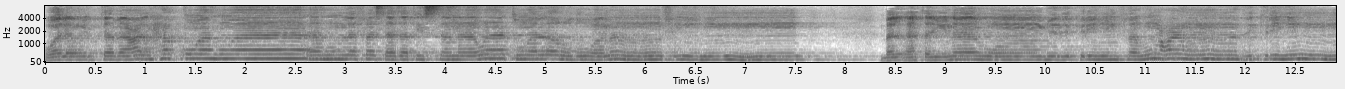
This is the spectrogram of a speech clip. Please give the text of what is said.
ولو اتبع الحق أهواءهم لفسدت السماوات والأرض ومن فيهن بل أتيناهم بذكرهم فهم عن ذكرهم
